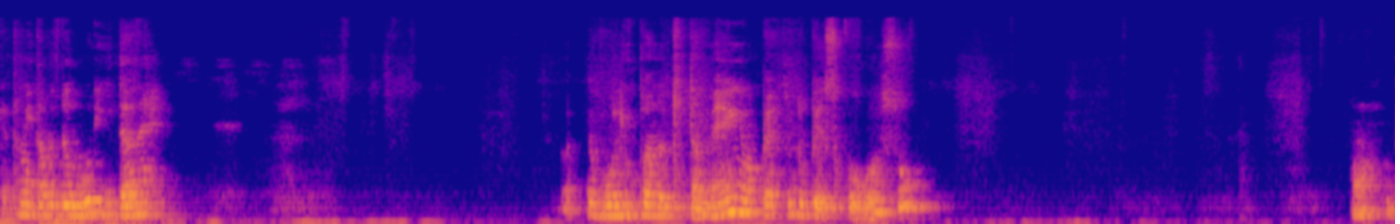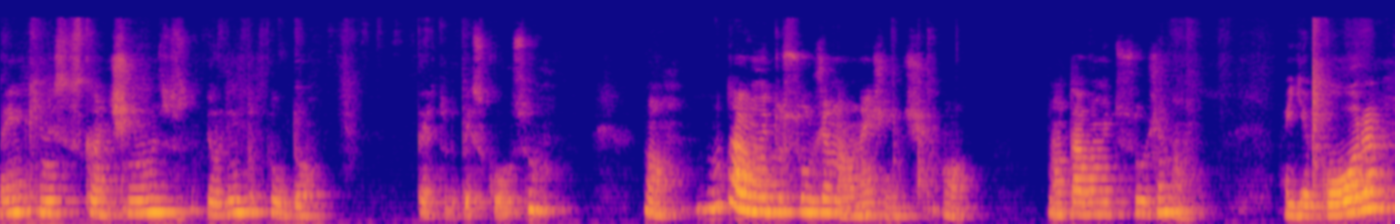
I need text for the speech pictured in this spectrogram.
que eu também tava dolorida, né? Eu vou limpando aqui também, ó, perto do pescoço. Ó, bem aqui nesses cantinhos, eu limpo tudo, ó, perto do pescoço. Ó, não tava muito suja não, né, gente? Ó, não tava muito suja não. Aí agora,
